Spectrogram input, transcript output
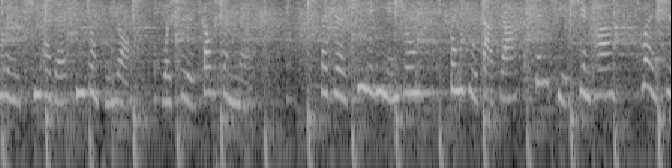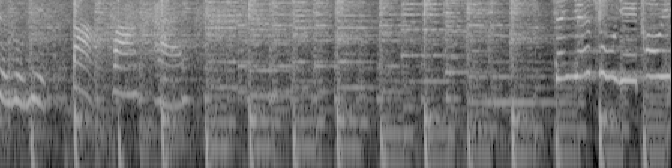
各位亲爱的听众朋友，我是高胜美，在这新的一年中，恭祝大家身体健康，万事如意，大发财。正月初一头一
